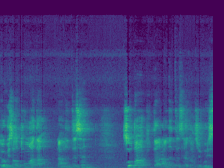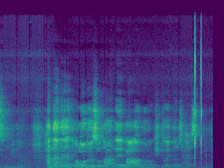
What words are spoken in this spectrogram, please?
여기서 통하다라는 뜻은 쏟아 붓다라는 뜻을 가지고 있습니다. 한나는 영혼을 쏟아 내 마음으로 기도했던 자였습니다.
